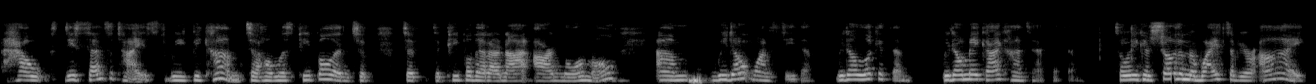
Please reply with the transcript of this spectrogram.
how desensitized we become to homeless people and to, to, to people that are not our normal, um, we don't want to see them. We don't look at them. We don't make eye contact with them. So when you can show them the whites of your eye,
